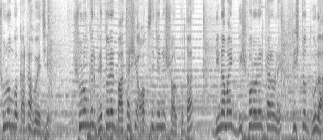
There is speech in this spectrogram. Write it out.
সুড়ঙ্গ কাটা হয়েছে। সুড়ঙ্গের ভেতরের বাতাসে অক্সিজেনের স্বল্পতা, ডিনামাইট বিস্ফোরণের কারণে সৃষ্ট ধুলা,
